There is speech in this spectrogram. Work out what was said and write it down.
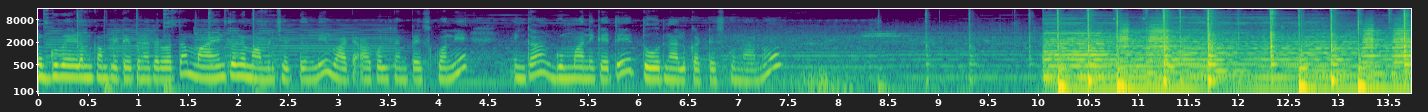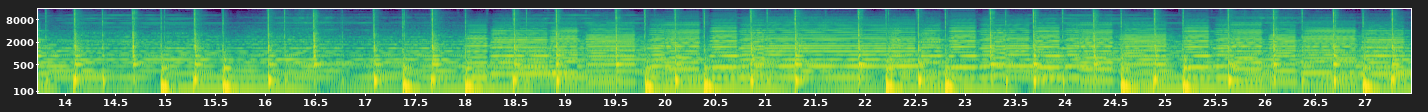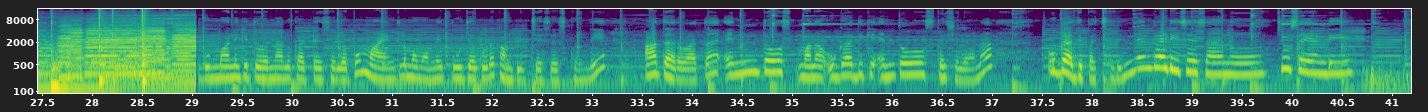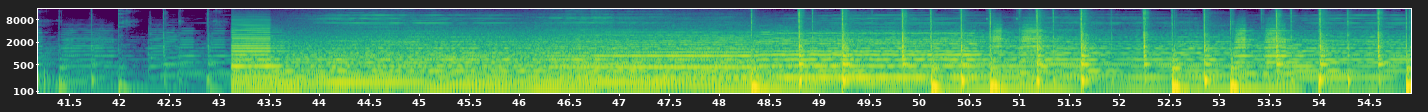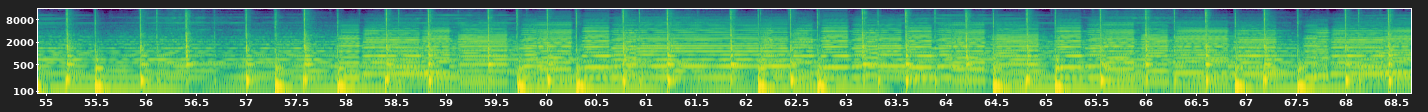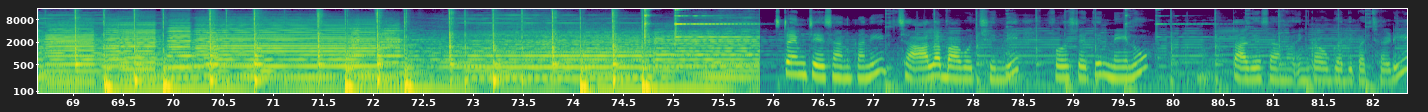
ముగ్గు వేయడం కంప్లీట్ అయిపోయిన తర్వాత మా ఇంట్లోనే మామిడి చెట్టు ఉంది. వాటి ఆకులు తెంపేసుకొని ఇంకా గుమ్మానికైతే తోరణాలు కట్టేసుకున్నాను. గుమ్మానికి తోరణాలు కట్టేసేలోపు మా ఇంట్లో మా మమ్మీ పూజ కూడా కంప్లీట్ చేసేసుకుంది. ఆ తర్వాత ఎంతో మన ఉగాదికి ఎంతో స్పెషల్ అయిన ఉగాది పచ్చడిని నేను రెడీ చేశాను. చూసేయండి. టైం చేశాను కానీ చాలా బాగా వచ్చింది ఫస్ట్ అయితే నేను తాగేశాను ఇంకా ఉగాది పచ్చడి.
